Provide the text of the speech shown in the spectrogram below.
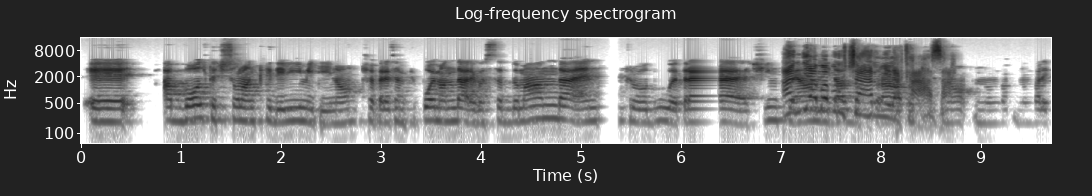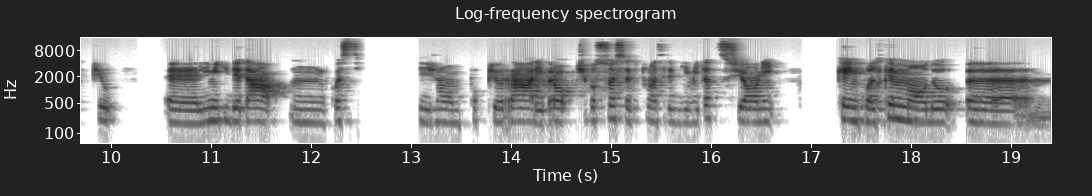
E a volte ci sono anche dei limiti, no? Cioè, per esempio, puoi mandare questa domanda entro due, tre, cinque Andiamo anni a bruciargli la casa. sennò non, non vale più. Eh, limiti d'età, mh, questi diciamo un po' più rari, però ci possono essere tutta una serie di limitazioni che in qualche modo, ehm,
